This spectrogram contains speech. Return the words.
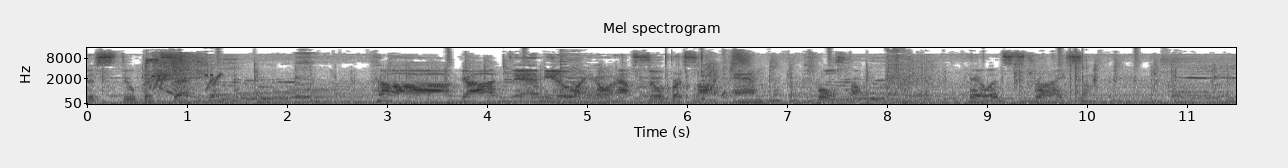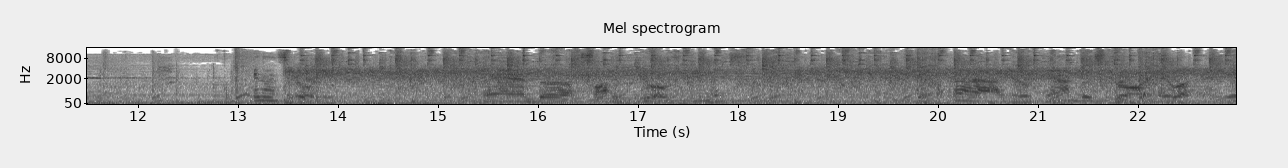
This stupid section. Ah, god damn you. I don't have supersonic hands and control stuff. Okay, let's try something. Invincibility. And uh, Sonic Heroes remix. Ah, you can destroy me. Look at you.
